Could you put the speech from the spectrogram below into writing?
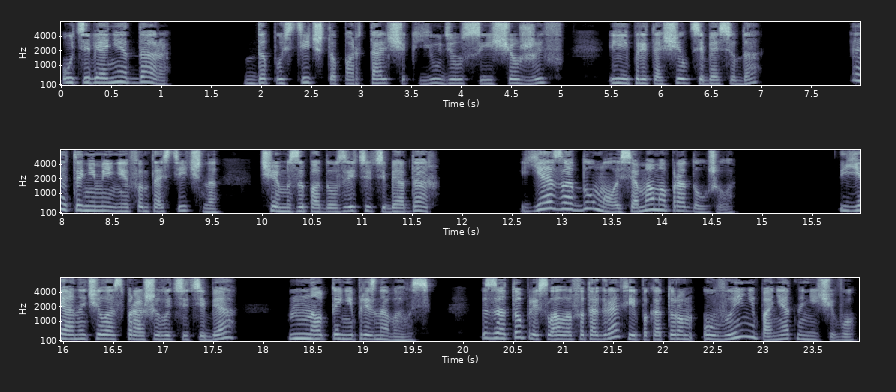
у тебя нет дара. Допустить, что портальщик Юдиус еще жив и притащил тебя сюда? Это не менее фантастично, чем заподозрить у тебя дар. Я задумалась, а мама продолжила. Я начала спрашивать у тебя, но ты не признавалась. Зато прислала фотографии, по которым, увы, непонятно ничего.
